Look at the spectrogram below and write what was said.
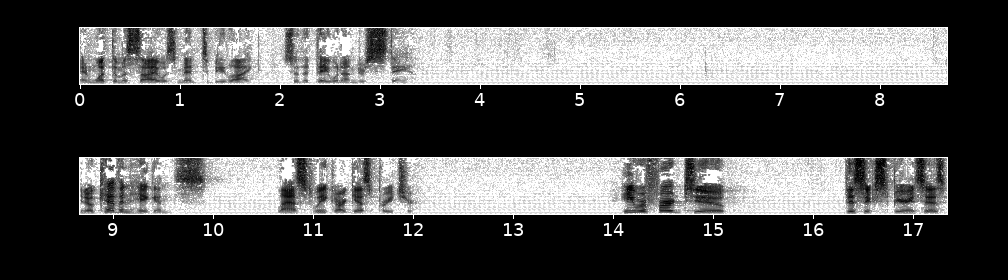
and what the Messiah was meant to be like so that they would understand. You know, Kevin Higgins, last week, our guest preacher, he referred to this experience as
